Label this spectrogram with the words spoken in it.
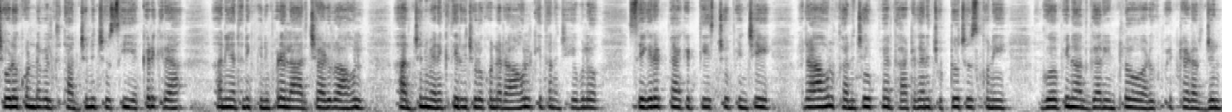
చూడకుండా వెళ్తున్న అర్జున్ చూసి ఎక్కడికి రా అని అతనికి వినపడేలా అరిచాడు రాహుల్. అర్జున్ వెనక్కి తిరిగి చూడకుండా రాహుల్కి తన జేబులో సిగరెట్ ప్యాకెట్ తీసి చూపించి రాహుల్ కనుచూపు మీద దాటగానే చుట్టూ చూసుకుని గోపీనాథ్ గారి ఇంట్లో అడుగుపెట్టాడు అర్జున్.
